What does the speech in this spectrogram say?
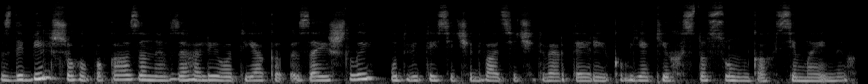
Здебільшого показане взагалі, от як зайшли у 2024 рік, в яких стосунках сімейних.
